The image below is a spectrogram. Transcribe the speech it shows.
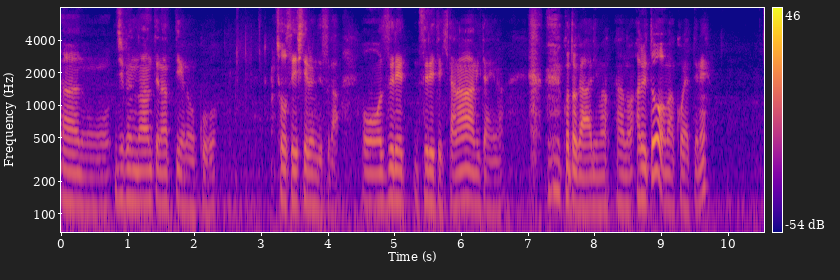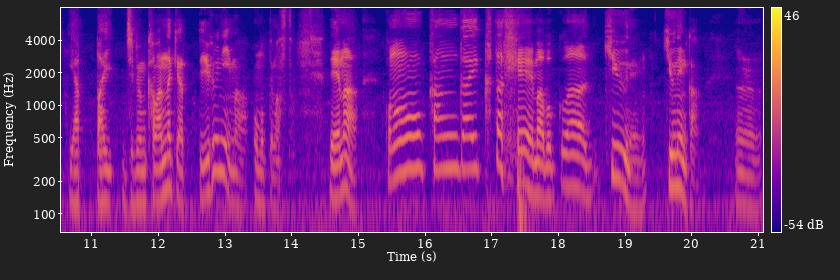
あの、自分のアンテナっていうのをこう、調整してるんですが、おずれ、ずれてきたなみたいな ことがあります、あの、あると、まあ、こうやってね、やっぱり自分変わんなきゃっていうふうにまあ思ってますと。でまあこの考え方で、まあ、僕は9年9年間、うん、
